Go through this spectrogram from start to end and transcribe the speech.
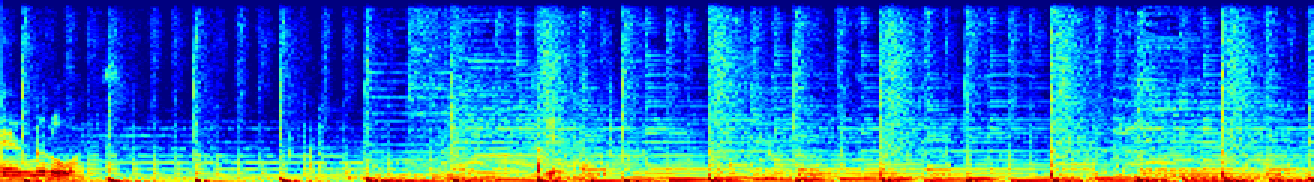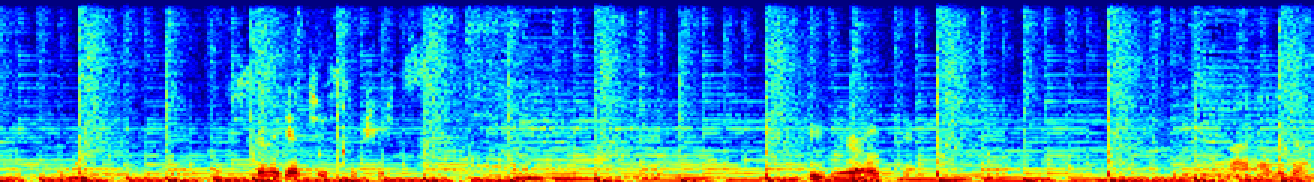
care of the little ones. Yeah. I'm just gonna get you some treats. You're okay. I have you done.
